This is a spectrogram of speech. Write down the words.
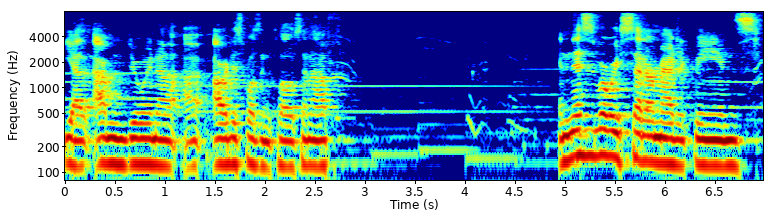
Yeah, I'm doing a... I, I just wasn't close enough. And this is where we set our magic beans.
